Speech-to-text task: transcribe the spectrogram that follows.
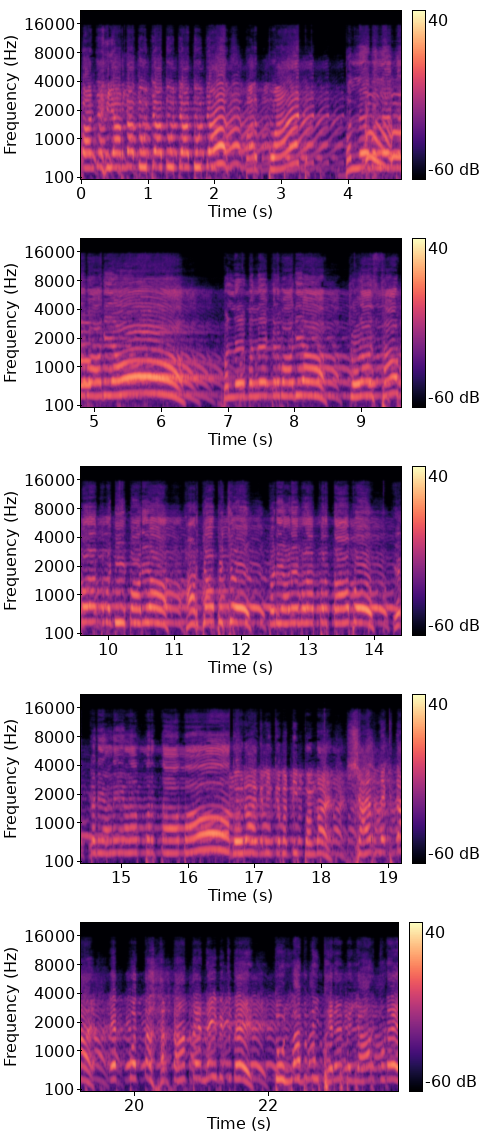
5000 ਦਾ ਦੂਜਾ ਦੂਜਾ ਦੂਜਾ ਪਰ ਪੁਆਇੰਟ ਬੱਲੇ ਬੱਲੇ ਕਰਵਾ ਗਿਆ ਬੱਲੇ ਬੱਲੇ ਕਰਵਾ ਗਿਆ ਚੋਲਾ ਸਾਹਿਬ ਵਾਲਾ ਕਬੱਡੀ ਪਾ ਰਿਹਾ। ਹਟ ਪਿੱਛੇ। ਕੜਿਆਣੇ ਵਾਲਾ ਪ੍ਰਤਾਪ। ਇਹ ਕੜਿਆਣੇ ਵਾਲਾ ਪ੍ਰਤਾਪ। ਗੋਰਾ ਅਗਲੀ ਕਬੱਡੀ ਪਾਉਂਦਾ ਹੈ। ਸ਼ਾਇਰ ਲਿਖਦਾ ਹੈ। ਇਹ ਪੁੱਤ ਹੱਟਾਂ ਤੇ ਨਹੀਂ ਵਿਕਦੇ। ਤੂੰ ਲੱਭਦੀ ਫਿਰੇ ਬਾਜ਼ਾਰ ਕੁੜੇ।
